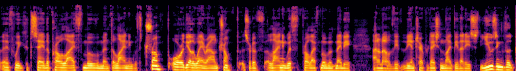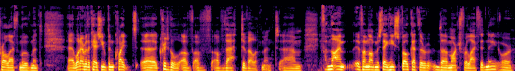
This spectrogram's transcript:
if we could say the pro-life movement aligning with Trump or the other way around Trump sort of aligning with pro-life movement maybe I don't know the the interpretation might be that he's using the pro-life movement. Uh, whatever the case you've been quite uh, critical of of of that development. Um if I'm not I'm if I'm not mistaken he spoke at the the March for Life didn't he or?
